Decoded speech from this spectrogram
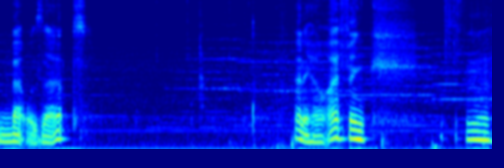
That was that. Anyhow, I think... Mm,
